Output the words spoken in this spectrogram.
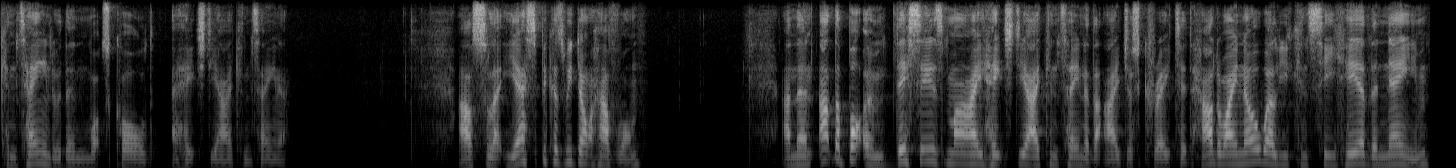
contained within what's called a HDI container. I'll select yes because we don't have one. And then at the bottom, this is my HDI container that I just created. How do I know? Well, you can see here the name.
